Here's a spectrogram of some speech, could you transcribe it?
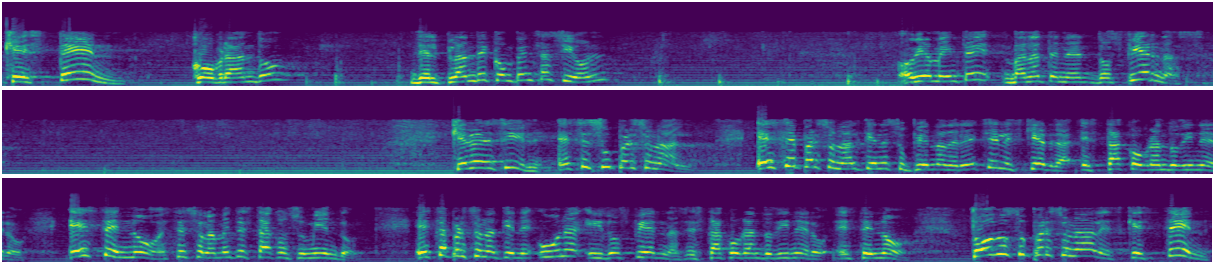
que estén cobrando del plan de compensación, obviamente van a tener dos piernas. Quiere decir, ese es su personal. Ese personal tiene su pierna derecha y la izquierda, está cobrando dinero. Este no, este solamente está consumiendo. Esta persona tiene una y dos piernas, está cobrando dinero. Este no. Todos sus personales que estén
